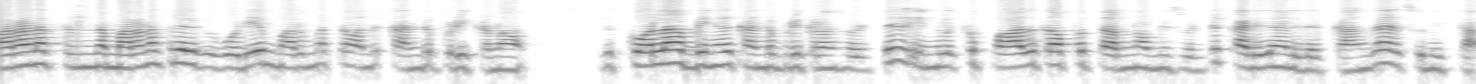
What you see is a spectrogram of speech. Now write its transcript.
மரணத்துல இந்த மரணத்துல இருக்கக்கூடிய மர்மத்தை வந்து கண்டுபிடிக்கணும். இது கொலை அப்படிங்கறத கண்டுபிடிக்கணும்னு சொல்லிட்டு எங்களுக்கு பாதுகாப்பு தரணும் அப்படின்னு சொல்லிட்டு கடிதம் எழுதியிருக்காங்க சுனிதா.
